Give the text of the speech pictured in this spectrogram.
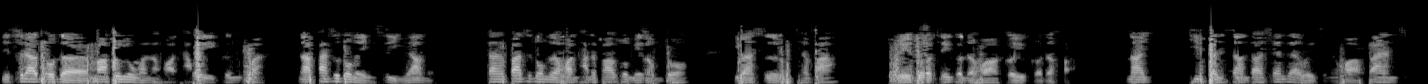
你治疗图的发数用完的话，它会更换。那半自动的也是一样的。但是半自动的话，它的发数没那么多，一般是五千发，所以说这个的话各有各的好。那基本上到现在为止的话，半自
